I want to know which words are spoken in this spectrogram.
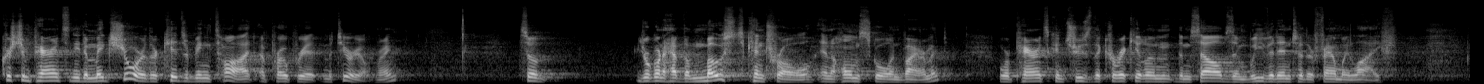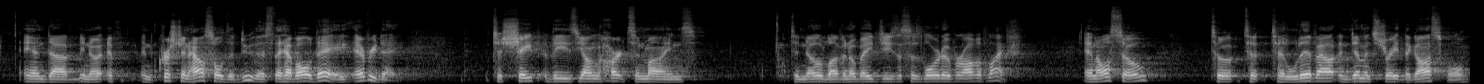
Christian parents need to make sure their kids are being taught appropriate material, right? So, you're going to have the most control in a homeschool environment where parents can choose the curriculum themselves and weave it into their family life. And, uh, you know, if in Christian households that do this, they have all day, every day, to shape these young hearts and minds to know, love, and obey Jesus as Lord over all of life. And also to, to, to live out and demonstrate the gospel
